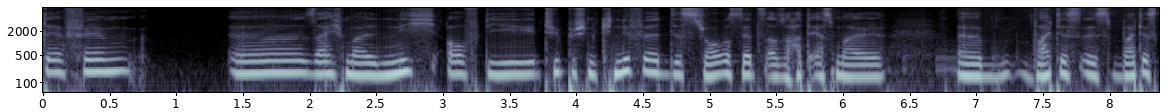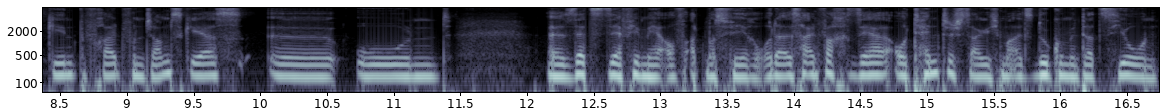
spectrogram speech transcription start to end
der Film, äh, sag ich mal, nicht auf die typischen Kniffe des Genres setzt. Also hat erstmal äh, weites, ist weitestgehend befreit von Jumpscares äh, und äh, setzt sehr viel mehr auf Atmosphäre oder ist einfach sehr authentisch, sage ich mal, als Dokumentation.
